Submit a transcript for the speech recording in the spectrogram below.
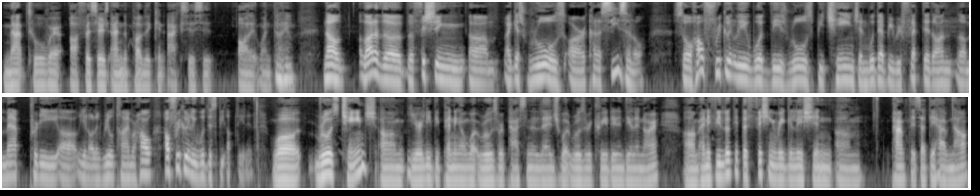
map tool where officers and the public can access it all at one time. Mm-hmm. Now, a lot of the the fishing, um, I guess, rules are kind of seasonal. So, how frequently would these rules be changed, and would that be reflected on the map pretty, uh, you know, like real time, or how how frequently would this be updated? Well, rules change um, yearly depending on what rules were passed in the ledge, what rules were created in DLNR. Um, and if you look at the fishing regulation um, pamphlets that they have now,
